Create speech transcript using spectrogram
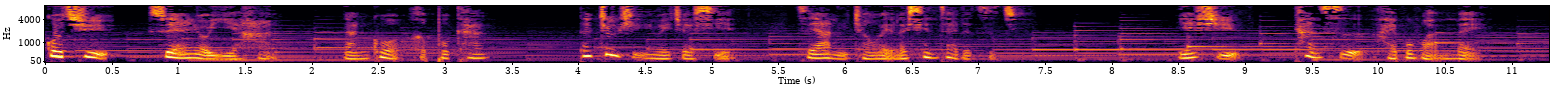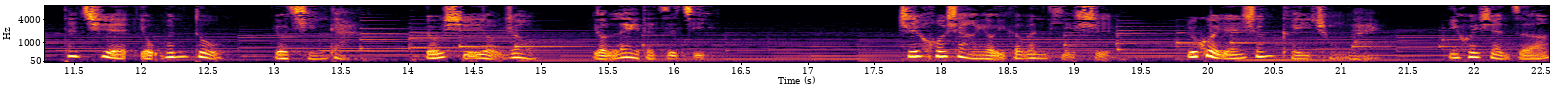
过去虽然有遗憾、难过和不堪，但正是因为这些，才让你成为了现在的自己。也许看似还不完美，但却有温度、有情感、有血有肉、有泪的自己。知乎上有一个问题是：如果人生可以重来，你会选择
